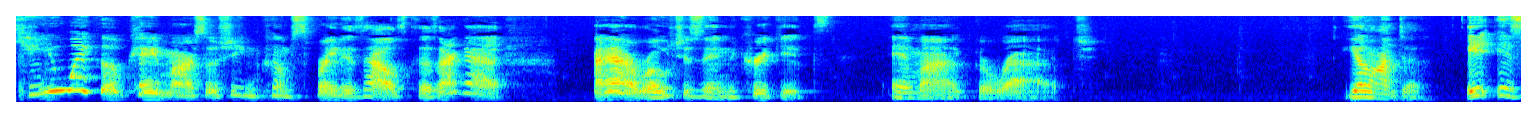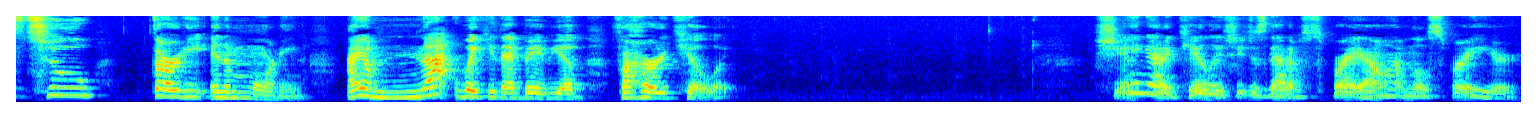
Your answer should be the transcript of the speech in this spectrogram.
Can you wake up Kamari so she can come spray this house? Cause I got I got roaches and crickets in my garage. Yolanda, it is 2.30 in the morning. I am not waking that baby up for her to kill it. She ain't got to kill it. She just got to spray. I don't have no spray here.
